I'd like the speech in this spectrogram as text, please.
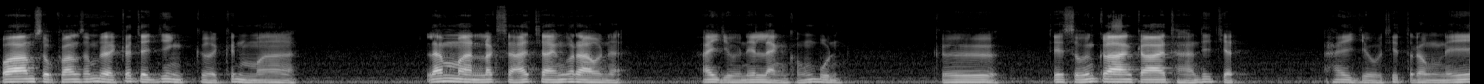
ความสุขความสำเร็จก็จะยิ่งเกิดขึ้นมาก และมันรักษาใจของเราเนี่ยให้อยู่ในแหล่งของบุญ คือ ที่ศูนย์กลางกายฐานที่เจ็ดให้อยู่ที่ตรงนี้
